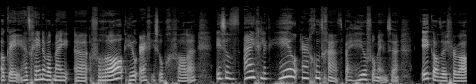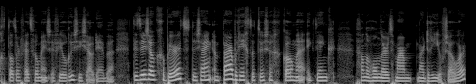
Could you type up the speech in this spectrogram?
Oké, hetgene wat mij uh, vooral heel erg is opgevallen, is dat het eigenlijk heel erg goed gaat bij heel veel mensen. Ik had dus verwacht dat er vet veel mensen veel ruzie zouden hebben. Dit is ook gebeurd. Er zijn een paar berichten tussen gekomen. Ik denk van de honderd, maar, maar drie of zo hoor.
